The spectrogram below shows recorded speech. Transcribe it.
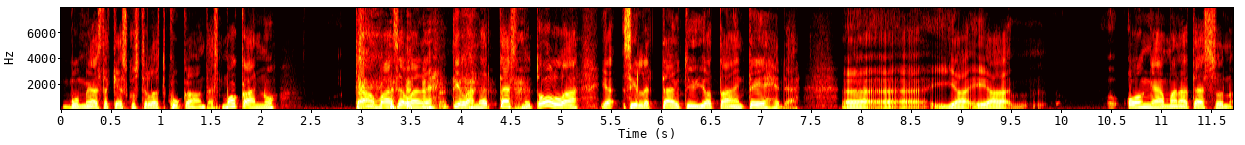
mun mielestä keskustella, että kuka on tässä mokannut. Tämä on vain sellainen tilanne, että tässä nyt ollaan ja sille täytyy jotain tehdä. Ja, ja ongelmana tässä on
